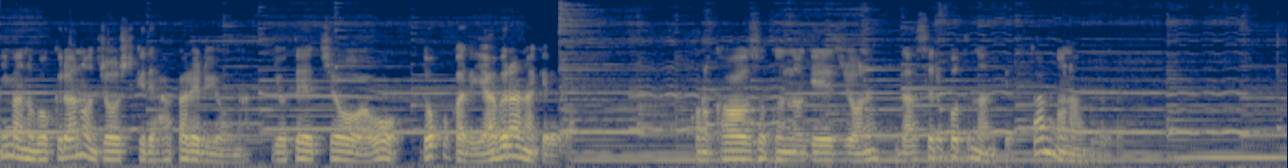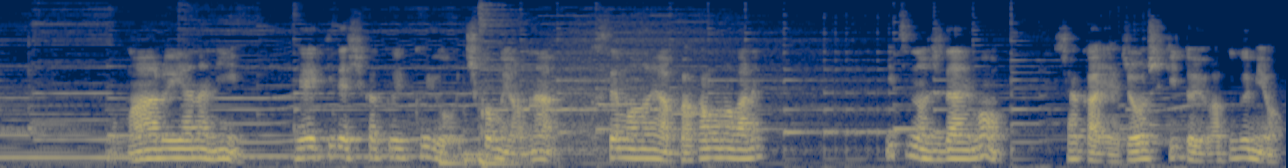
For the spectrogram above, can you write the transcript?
今の僕らの常識で測れるような予定調和をどこかで破らなければ、このカワウソくんのゲージをね、出せることなんて不可能なんだよ。丸い穴に平気で四角い杭を打ち込むようなクセ者やバカ者がね、いつの時代も社会や常識という枠組みを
